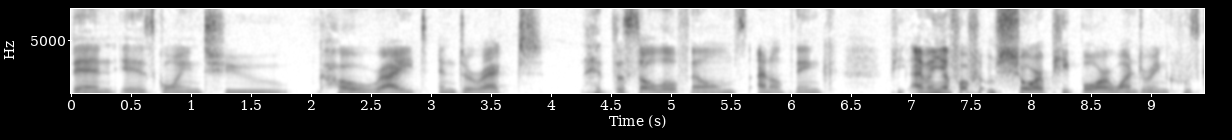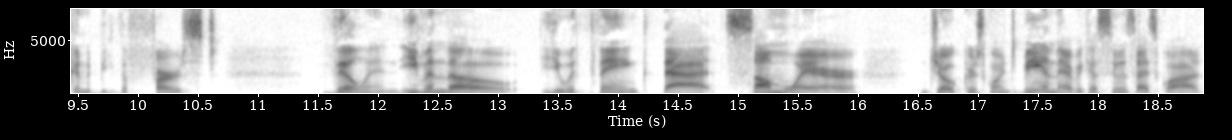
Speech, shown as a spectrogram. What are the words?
Ben is going to co-write and direct hit the solo films. I don't think. I mean, I'm sure people are wondering who's going to be the first villain, even though you would think that somewhere Joker's going to be in there because Suicide Squad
